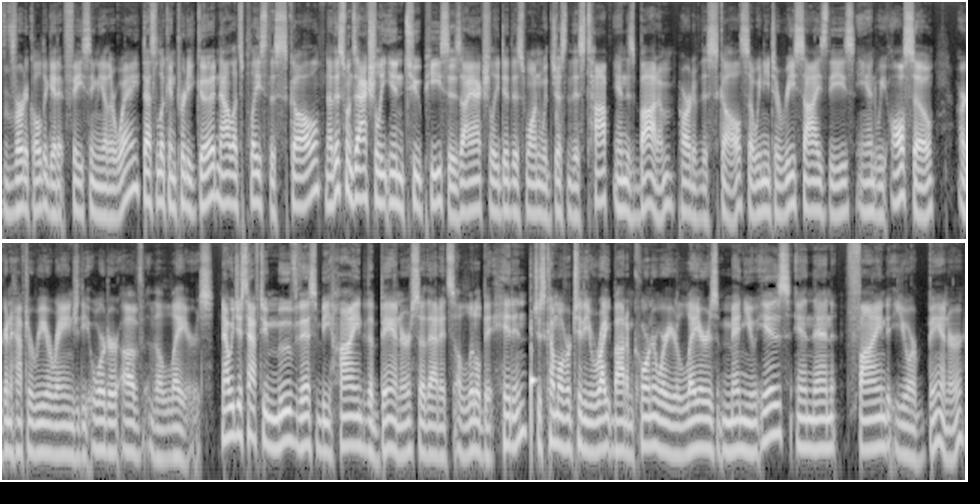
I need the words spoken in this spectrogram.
vertical to get it facing the other way. That's looking pretty good. Now let's place the skull. Now this one's actually in two pieces. I actually did this one with just this top and this bottom part of the skull. So we need to resize these. And we also are going to have to rearrange the order of the layers. Now we just have to move this behind the banner so that it's a little bit hidden. Just come over to the right bottom corner where your layers menu is and then find your banner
